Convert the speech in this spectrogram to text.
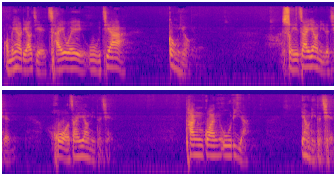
我们要了解财为五家。共有，水灾要你的钱，火灾要你的钱，贪官污吏啊，要你的钱，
